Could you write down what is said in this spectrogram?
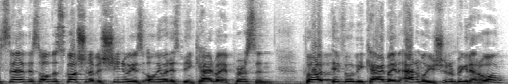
said this whole discussion of a shinui is only when it's being carried by a person, but if it would be carried by an animal, you shouldn't bring it at all.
